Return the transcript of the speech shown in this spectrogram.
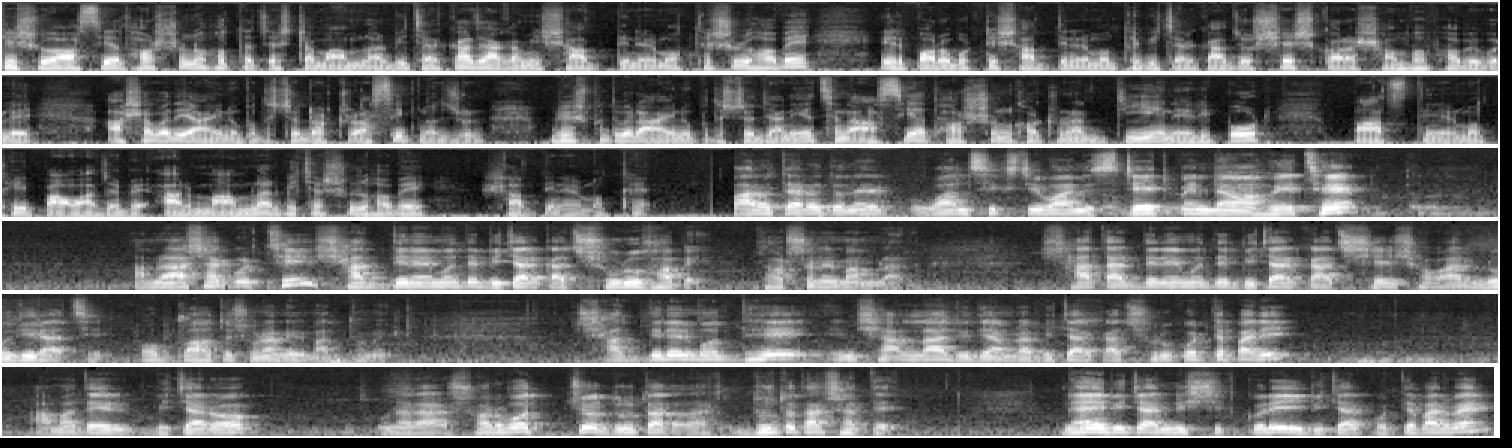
শিশু আসিয়া ধর্ষণ ও হত্যা চেষ্টা মামলার বিচার কাজ আগামী সাত দিনের মধ্যে শুরু হবে। এর পরবর্তী সাত দিনের মধ্যে বিচার কাজও শেষ করা সম্ভব হবে বলে আশাবাদী আইন উপদেষ্টা ডক্টর আসিফ নজরুল। বৃহস্পতিবার আইন উপদেষ্টা জানিয়েছেন আসিয়া ধর্ষণ ঘটনার ডিএনএ রিপোর্ট পাঁচ দিনের মধ্যেই পাওয়া যাবে আর মামলার বিচার শুরু হবে সাত দিনের মধ্যে। বারো তেরো জনের ওয়ান সিক্সটি ওয়ান স্টেটমেন্ট নেওয়া হয়েছে। আমরা আশা করছি সাত দিনের মধ্যে বিচার কাজ শুরু হবে ধর্ষণের মামলার। সাত, আট দিনের মধ্যে বিচার কাজ শেষ হওয়ার নজির আছে অব্যাহত শুনানির মাধ্যমে। সাত দিনের মধ্যে ইনশাল্লাহ যদি আমরা বিচার কাজ শুরু করতে পারি, আমাদের বিচারক ওনারা সর্বোচ্চ দ্রুততা, দ্রুততার সাথে ন্যায় বিচার নিশ্চিত করেই বিচার করতে পারবেন।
